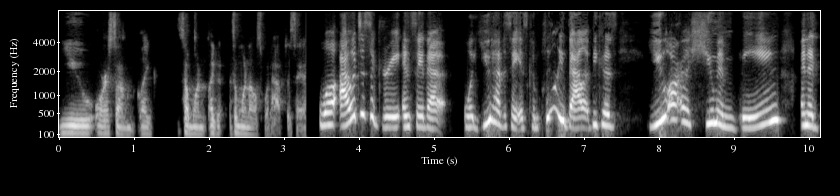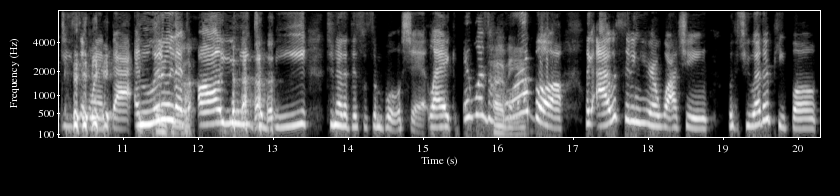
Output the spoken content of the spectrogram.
you or some like someone like someone else would have to say Well, I would disagree and say that what you have to say is completely valid because you are a human being and a decent one at that. And literally, that's all you need to be to know that this was some bullshit. Like, it was horrible. Like, I was sitting here watching with two other people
